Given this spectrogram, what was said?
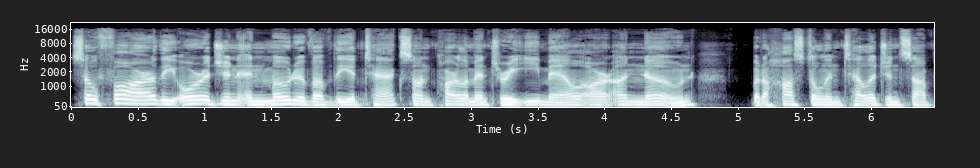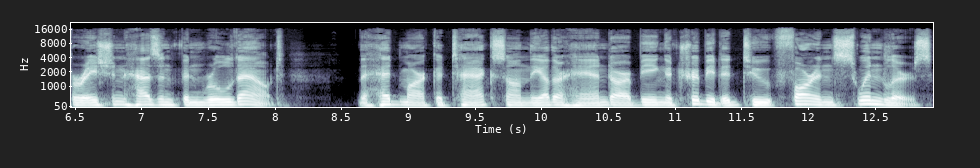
So far, the origin and motive of the attacks on parliamentary email are unknown, but a hostile intelligence operation hasn't been ruled out. The Hedmark attacks, on the other hand, are being attributed to foreign swindlers,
